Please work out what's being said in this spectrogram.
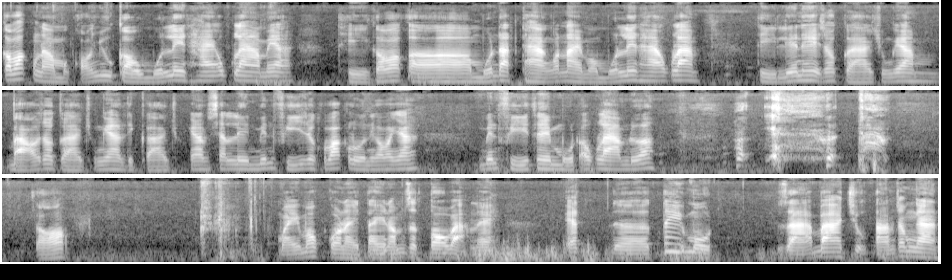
Các bác nào mà có nhu cầu muốn lên hai ốc lam ấy thì các bác uh, muốn đặt hàng con này mà muốn lên hai ốc lam thì liên hệ cho cửa hàng chúng em báo cho cửa hàng chúng em thì cửa hàng chúng em sẽ lên miễn phí cho các bác luôn các bác nhá. Miễn phí thêm một ốc lam nữa. Đó máy móc con này tay nắm giật to bản này. St1 ờ, giá 3 triệu 800 ngàn.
